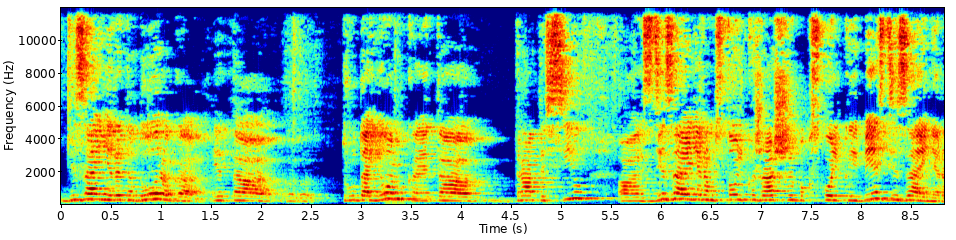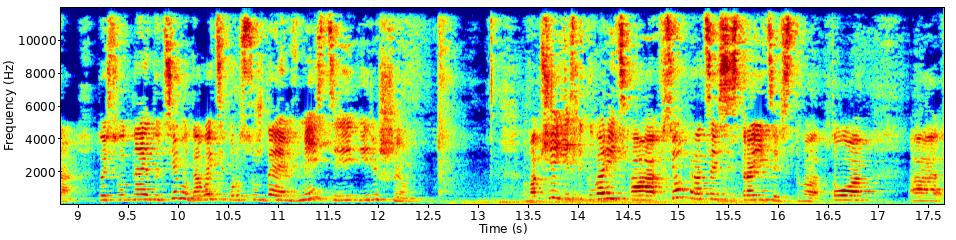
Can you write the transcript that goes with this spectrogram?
дизайнер это дорого, это э, трудоемко, это трата сил, с дизайнером столько же ошибок, сколько и без дизайнера. То есть вот на эту тему давайте порассуждаем вместе и, и решим. Вообще, если говорить о всем процессе строительства, то а,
